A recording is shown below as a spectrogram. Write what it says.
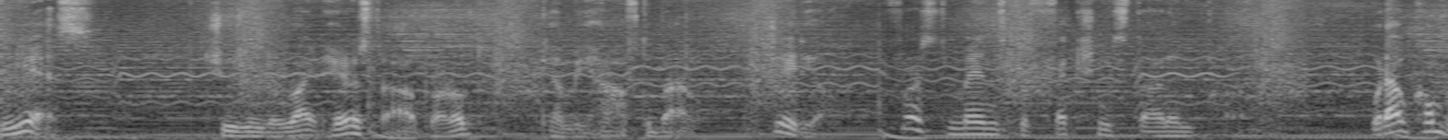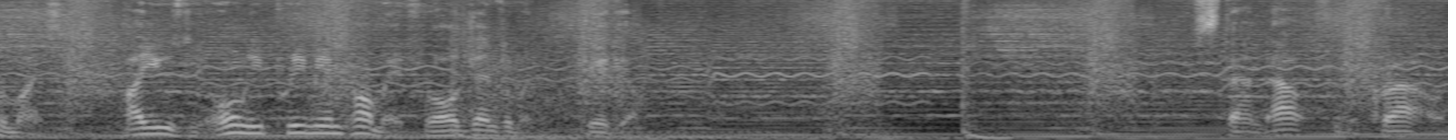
And yes, choosing the right hairstyle product can be half the battle. Jadioc, first men's perfection styling product. Without compromise, I use the only premium pomade for all gentlemen, Jadioc. Stand out from the crowd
